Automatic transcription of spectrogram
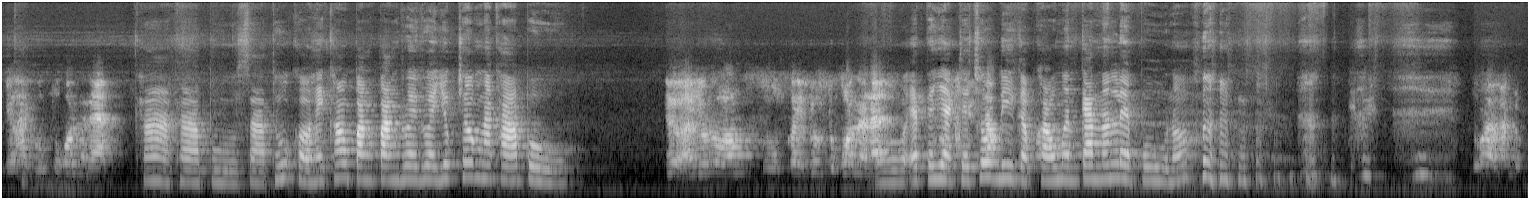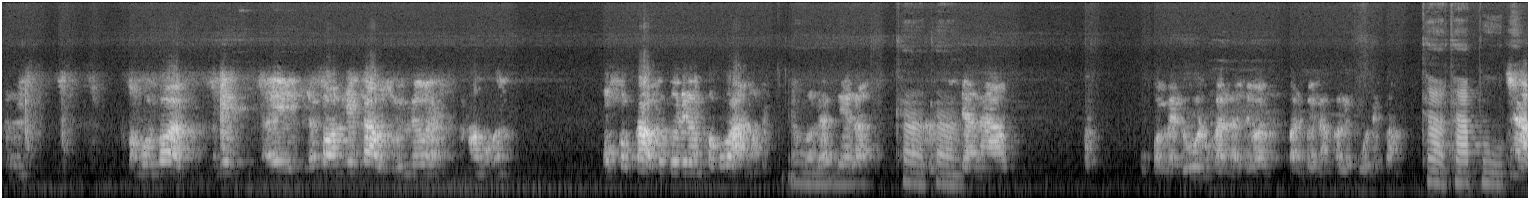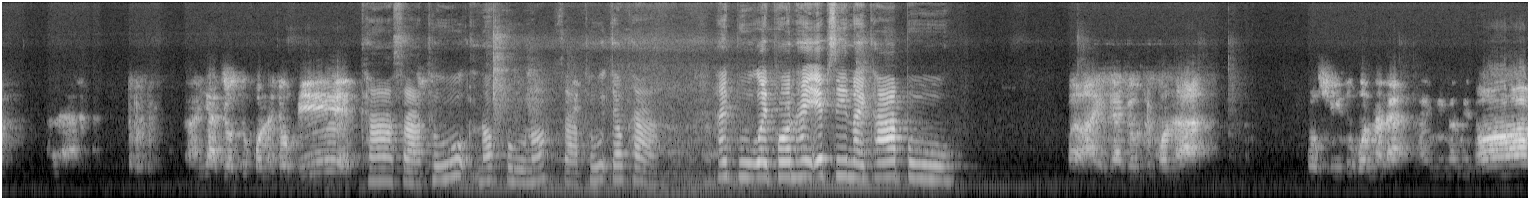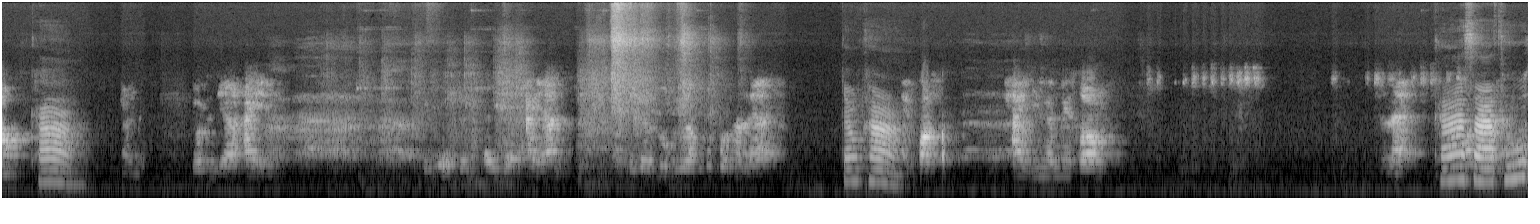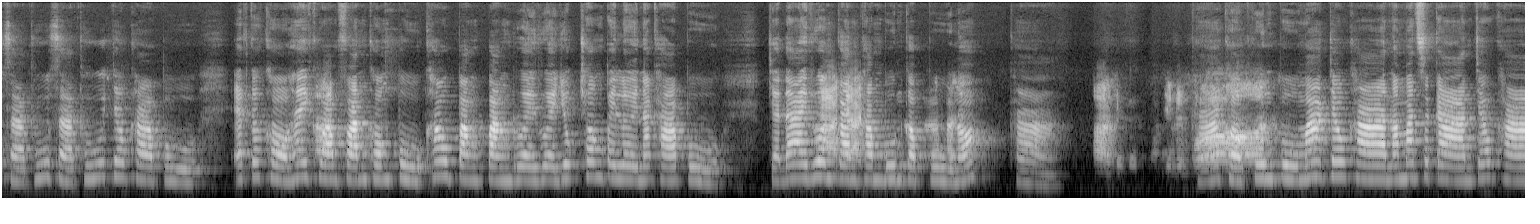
เดี๋ยวให้ถูกทุกคนนั่นแหละค่ะค่ะปูสาธุขอให้เข้าปังปังรวยรวยๆยกช่องนะคะปู เออให้โยม โอ้แอปก็อยากจะโชคดีกับเขาเหมือนกันนั่นแหละปูเนาะ เพราะว่ามันจะเป็นบางคนก็ไม่ใช่ไอ้แล้วตอนแค่เก้าศูนย์เลยเอาของเก้าก็ตัวเดิมเขาก็ว่าเนาะอ๋อ ก็แล้วแต่ละค่ะค่ะพิจารณาผมก็ไม่รู้เหมือนกันแหละแต่ว่าฝันแบบนั้นก็เลยพูดให้ฟังค่ะค่ะปูนะนั่นแหละญาติโยมทุกคนนะโชคดี ค่ะสาธุเนาะปูเนาะสาธุเจ้าค่ะ ให้ปูอวยพรให้เอฟซีหน่อยค่ะปูเมื่อให้ญาติโยมทุกคนนะโชคดีทุกคนนั่นแหละให้มีเงินมีทองค่ะจนอย่าให้เป็นโรคเป็นภัยอย่าให้นั่นจะเดินรุ่งเรืองทุกคนนั่นแหละเจ้าค่ะให้ความสุขให้มีเงินมีทองนั่นแหละ ค่ะสาธุสาธุสาธุเจ้าค่ะปู่แอดก็ขอให้ความฝันของปู่เข้าปังปังรวยรวยยกช่องไปเลยนะคะ ปู่ จะได้ร่วมกันทำบุญกับปู่เนาะค่ะอ่าเจริญพรเจริญพรค่ะขอบคุณปู่มากเจ้าค่ะนมัสการเจ้าค่ะ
